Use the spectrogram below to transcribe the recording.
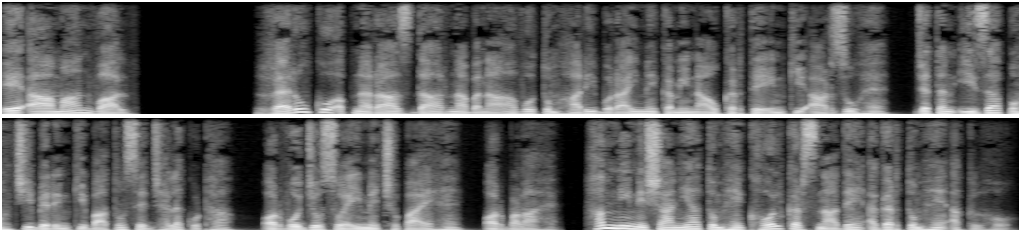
اے آمان والو، غیروں کو اپنا رازدار نہ بنا، وہ تمہاری برائی میں کمی ناؤ کرتے ان کی آرزو ہے۔ جتن ایزا پہنچی بر ان کی باتوں سے جھلک اٹھا، اور وہ جو سوئی میں چھپائے ہیں اور بڑا ہے۔ ہم نی نشانیاں تمہیں کھول کر سنا دیں اگر تمہیں عقل ہو۔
